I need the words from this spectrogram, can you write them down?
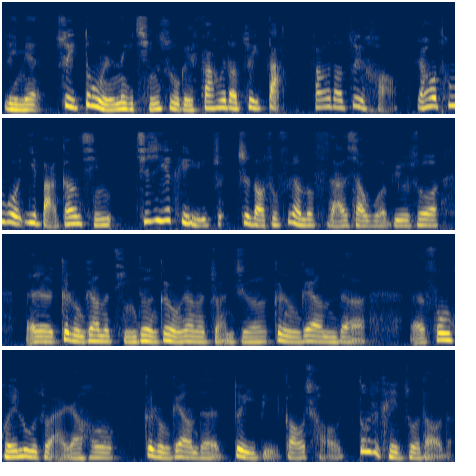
里面最动人那个情愫给发挥到最大，发挥到最好，然后通过一把钢琴。其实也可以制制造出非常多复杂的效果，比如说，呃，各种各样的停顿，各种各样的转折，各种各样的呃峰回路转，然后各种各样的对比高潮都是可以做到的。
